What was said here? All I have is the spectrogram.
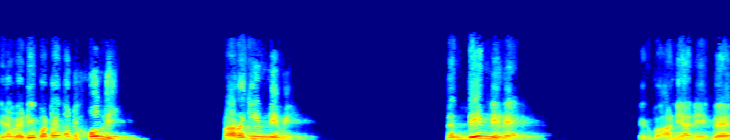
එහෙනම් වැඩේ පටන් ගන්නේ හොඳින්. නරකින් නෙමෙයි. දැන් දෙන්නේ නැහැ. ඒක අනේ අනේ බෑ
